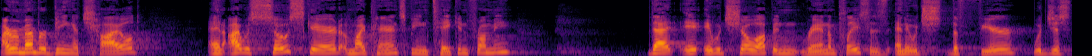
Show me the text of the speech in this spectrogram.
I remember being a child, and I was so scared of my parents being taken from me that it, it would show up in random places, and it would sh- the fear would just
